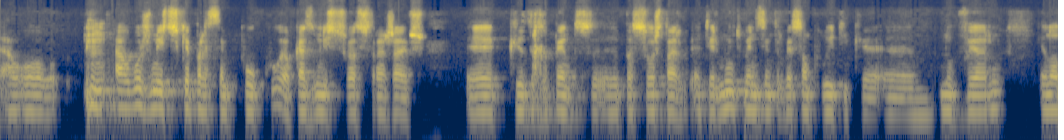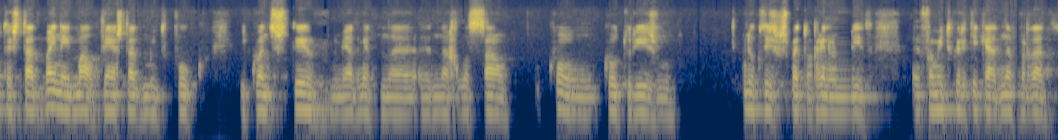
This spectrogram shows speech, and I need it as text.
Há, há alguns ministros que aparecem pouco, é o caso do Ministro dos Negócios Estrangeiros, que de repente passou a, estar, a ter muito menos intervenção política no governo, ele não tem estado bem nem mal, tem estado muito pouco. E quando esteve, nomeadamente na, na relação com, com o turismo, no que diz respeito ao Reino Unido, eh, foi muito criticado. Na verdade,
